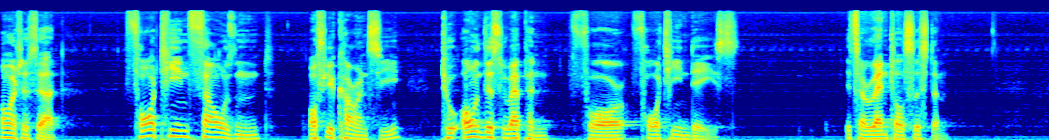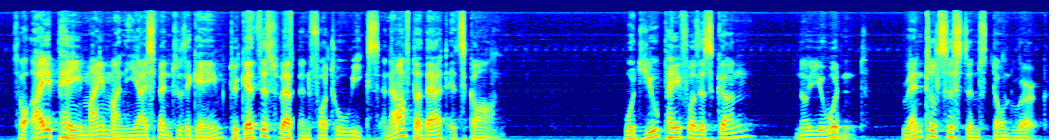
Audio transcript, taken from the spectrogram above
how much is that? 14,000 of your currency to own this weapon for 14 days. It's a rental system. So I pay my money I spend to the game to get this weapon for two weeks, and after that it's gone. Would you pay for this gun? No, you wouldn't. Rental systems don't work.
